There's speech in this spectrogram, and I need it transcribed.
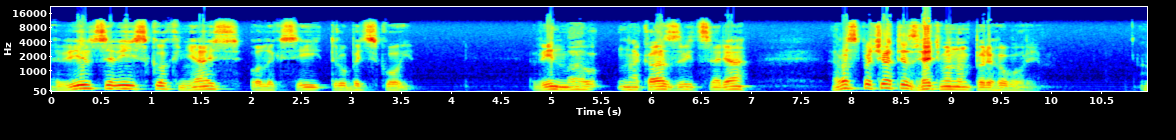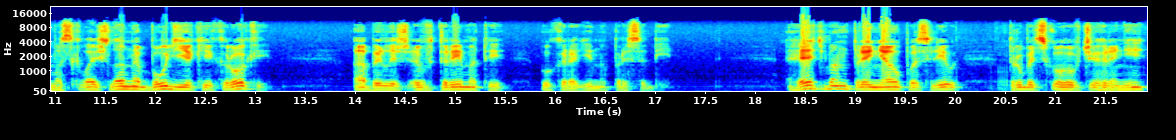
Вів це військо князь Олексій Трубецький. Він мав наказ від царя розпочати з гетьманом переговори. Москва йшла на будь-які кроки, аби лише втримати Україну при собі. Гетьман прийняв послів Трубецького в Чигирині,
